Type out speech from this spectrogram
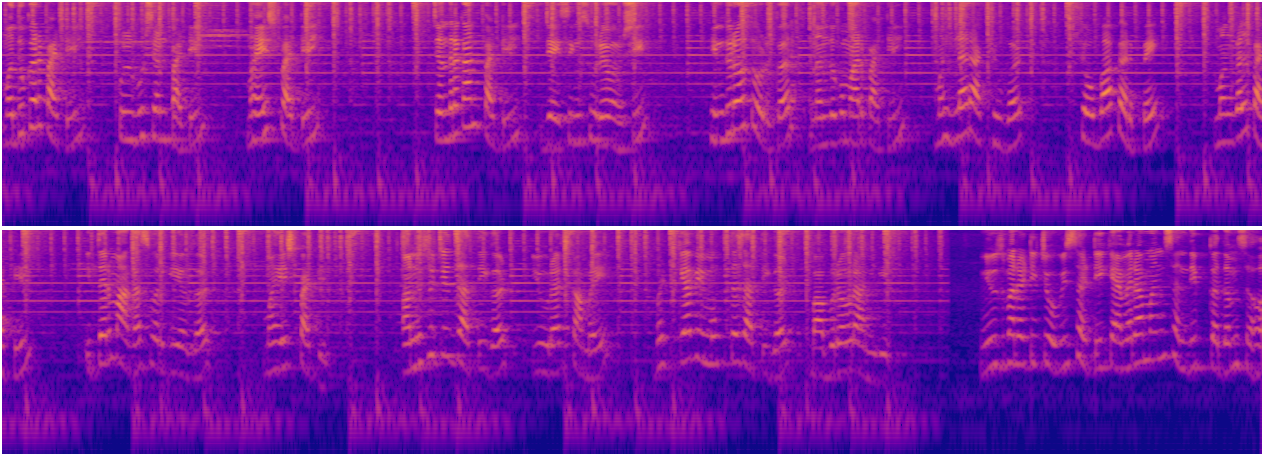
मधुकर पाटील कुलभूषण पाटील महेश पाटील चंद्रकांत पाटील जयसिंग सूर्यवंशी हिंदुराव तोडकर नंदकुमार पाटील महिला राखीव गट शोभा करपे मंगल पाटील इतर मागासवर्गीय गट महेश पाटील. अनुसूचित जाती गट युवराज कांबळे भटक्या विमुक्त जातीगट बाबुराव रानगे न्यूज मराठी चोवीससाठी कॅमेरामन संदीप कदमसह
